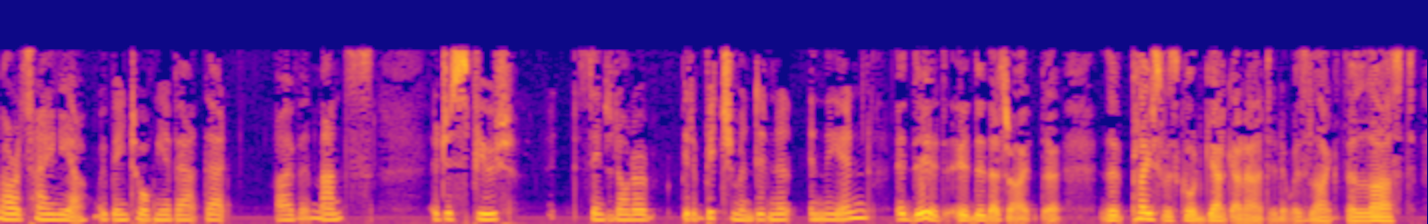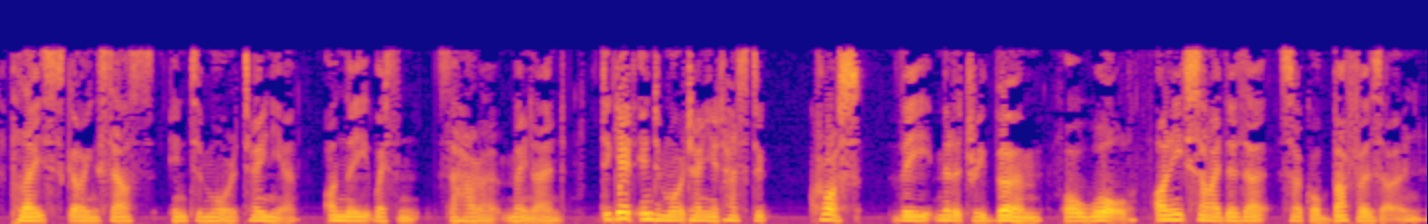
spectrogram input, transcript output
Mauritania. We've been talking about that over months. A dispute centred on a bit of bitumen, didn't it, in the end? It did. It did. That's right. The, the place was called Guerguerat, and it was like the last place going south into Mauritania on the Western Sahara mainland. To get into Mauritania, it has to cross the military berm or wall. On each side, there's a so-called buffer zone,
